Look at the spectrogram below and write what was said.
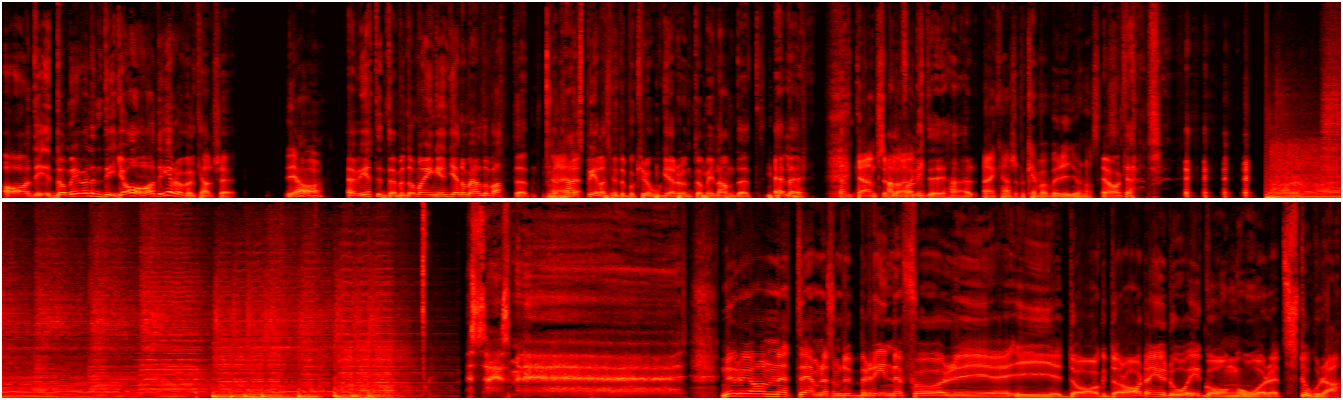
Ja, det, de är väl en del, ja, det är de väl kanske. Ja. Jag vet inte, men de har ingen genom eld och vatten. Den Nej, här det- spelas ju inte på krogar runt om i landet. Eller? Kanske. I alla på- fall inte här. Nej, kanske på kebaberior någonstans. Ja, kanske. Messiahs minut. Nu då John, ett ämne som du brinner för i, idag drar den ju då igång årets stora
